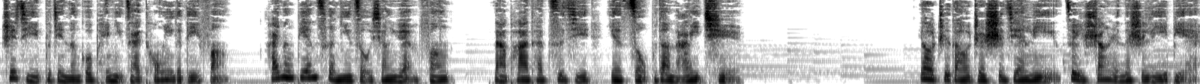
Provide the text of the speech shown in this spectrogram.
知己不仅能够陪你在同一个地方，还能鞭策你走向远方。哪怕他自己也走不到哪里去。要知道，这世间里最伤人的是离别，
